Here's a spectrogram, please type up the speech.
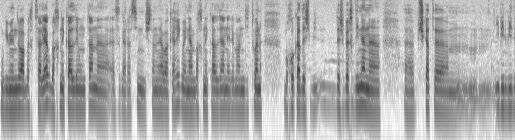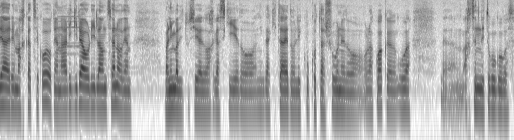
mugimendua bertzaleak, bahnekalde untan uh, ez garazin biztanera bakarrik, baina bahnekaldean ere dituen bojoka desberdinen uh, pixkat ibilbidea ere markatzeko, ordean ari gira hori lantzen, ordean balin bat dituzia edo argazki edo nik dakita edo lekukotasun edo olakoak gu uh, hartzen ditugu gogoz.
